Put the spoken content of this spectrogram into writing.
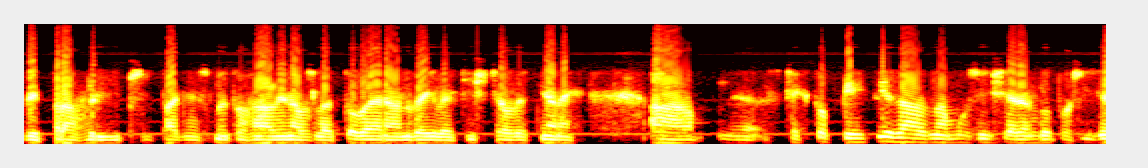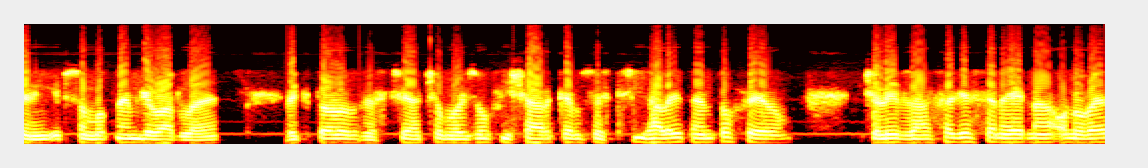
vyprahlý, případně jsme to hráli na vzletové runway letiště v Letňanech. A e, z těchto pěti záznamů, z jeden byl pořízený i v samotném divadle, Viktor se stříhačem Lojzou Fišárkem se stříhali tento film, čili v zásadě se nejedná o nové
